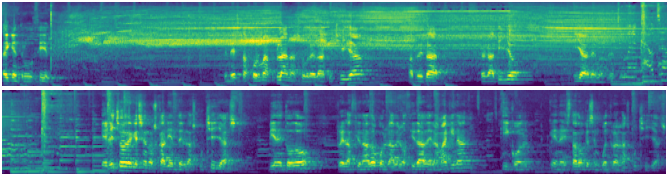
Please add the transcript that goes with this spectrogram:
hay que introducir de esta forma plana sobre la cuchilla, apretar el gatillo y ya la tenemos dentro. El hecho de que se nos calienten las cuchillas viene todo relacionado con la velocidad de la máquina y con el estado en que se encuentran las cuchillas.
